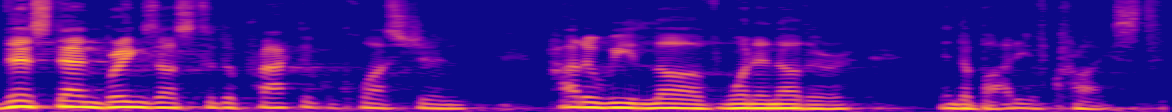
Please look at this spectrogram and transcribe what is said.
This then brings us to the practical question how do we love one another in the body of Christ?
